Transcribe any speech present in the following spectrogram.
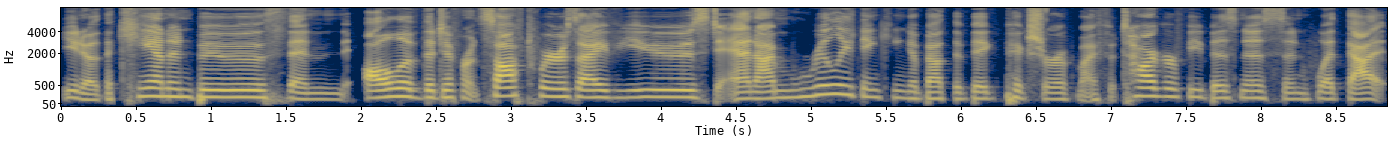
you know, the Canon booth and all of the different softwares I've used and I'm really thinking about the big picture of my photography business and what that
